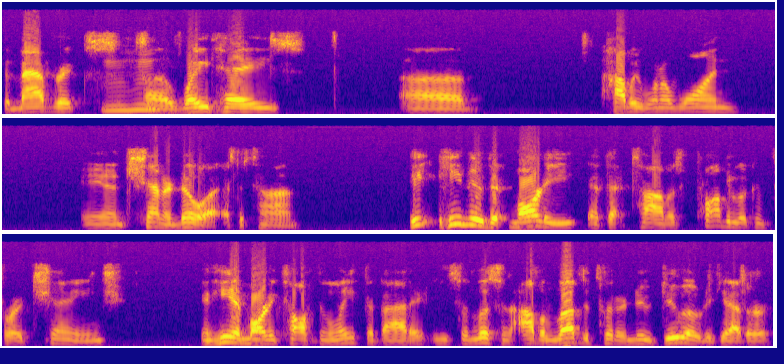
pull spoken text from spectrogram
the Mavericks, Mhm. uh, Wade Hayes, uh, Highway 101, and Shenandoah at the time. He he knew that Marty at that time was probably looking for a change, and he and Marty talked in length about it. He said, "Listen, I would love to put a new duo together,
